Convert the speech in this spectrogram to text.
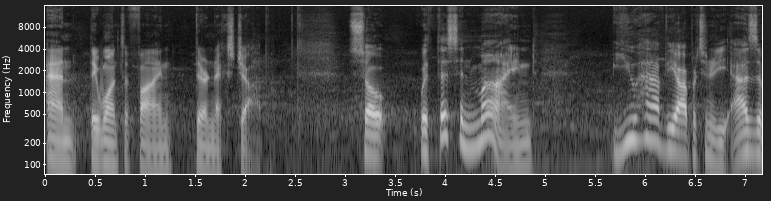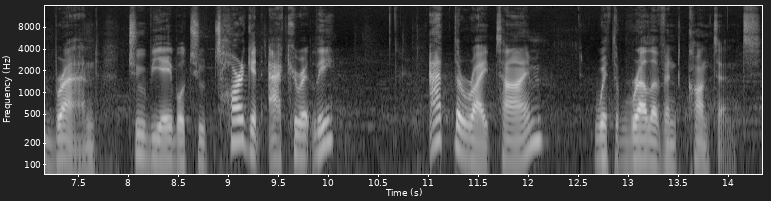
and they want to find their next job. So, with this in mind, you have the opportunity as a brand to be able to target accurately at the right time with relevant content.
